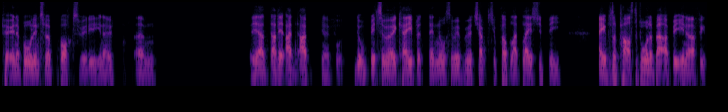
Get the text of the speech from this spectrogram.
putting a ball into a box. Really, you know. Um, yeah, I did. I, I you know thought little bits are okay, but then also we're, a championship club. Like players should be able to pass the ball about a bit. You know, I think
